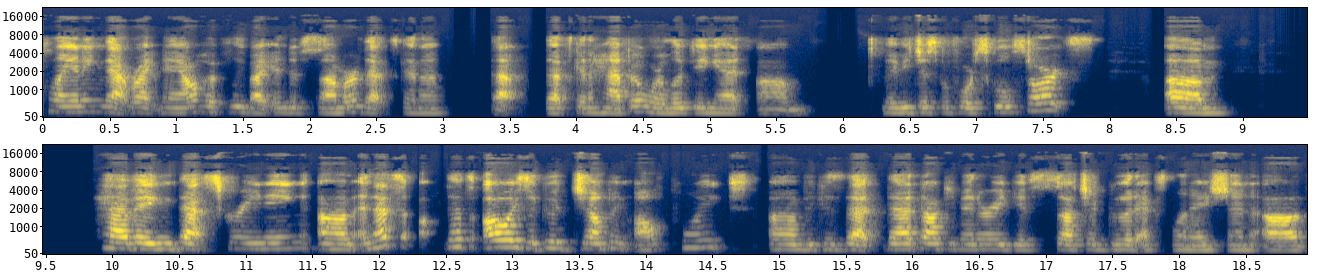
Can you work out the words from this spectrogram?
planning that right now. Hopefully by end of summer, that's gonna that that's gonna happen. We're looking at um, maybe just before school starts, um, having that screening, um, and that's that's always a good jumping off point um, because that that documentary gives such a good explanation of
